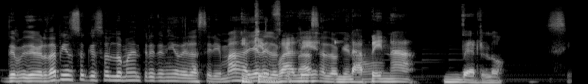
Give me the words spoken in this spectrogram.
De, de verdad pienso que eso es lo más entretenido de la serie, más allá de lo vale que pasa, lo que la no. pena verlo. Sí.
